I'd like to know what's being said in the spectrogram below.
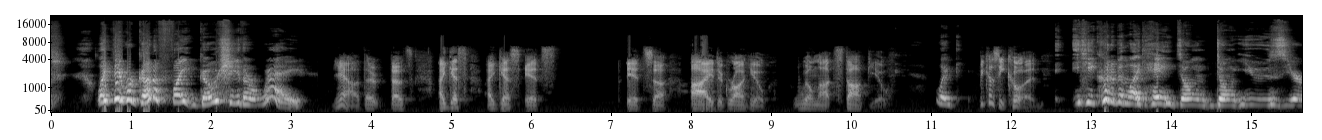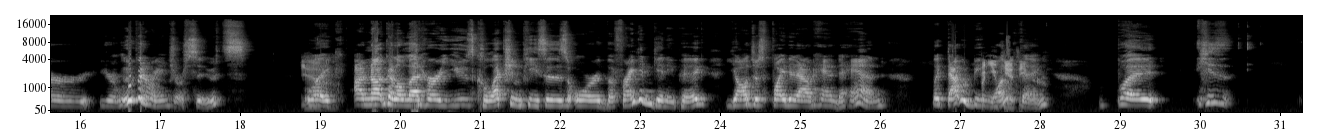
Like, they were gonna fight Gauche either way. Yeah, that's. I guess. I guess it's. It's. Uh, I DeGrano will not stop you Like, because he could. he could have been like, "Hey, don't don't use your your Lupin Ranger suits. Yeah. Like, I'm not gonna let her use collection pieces or the Franken guinea pig. Y'all just fight it out hand to hand. Like that would be one thing. But his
